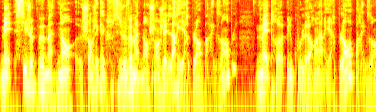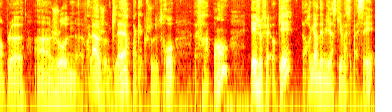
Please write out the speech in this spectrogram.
Mais si je peux maintenant changer quelque chose, si je veux maintenant changer l'arrière-plan par exemple, mettre une couleur en arrière-plan, par exemple un jaune, voilà, jaune clair, pas quelque chose de trop frappant, et je fais OK, alors regardez bien ce qui va se passer.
